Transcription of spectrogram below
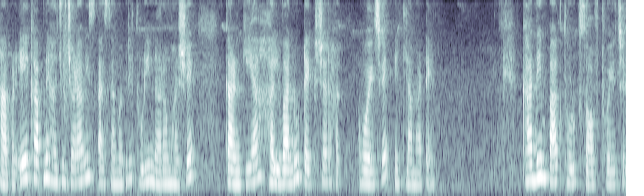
હા, પણ એક આપને હજુ જણાવીશ, આ સામગ્રી થોડી નરમ હશે, કારણ કે આ હલવાનું ટેક્સચર હોય છે એટલા માટે. ખાદીમ પાક થોડુંક સોફ્ટ હોય છે.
